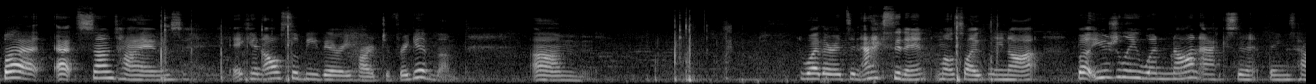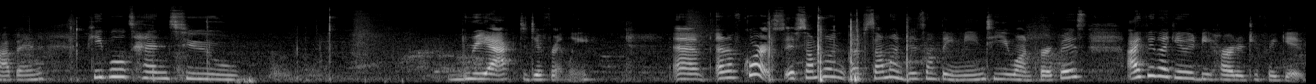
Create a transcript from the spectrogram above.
But at sometimes it can also be very hard to forgive them. Um, whether it's an accident, most likely not, but usually when non accident things happen, people tend to react differently. Um, and of course, if someone if someone did something mean to you on purpose, I feel like it would be harder to forgive.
